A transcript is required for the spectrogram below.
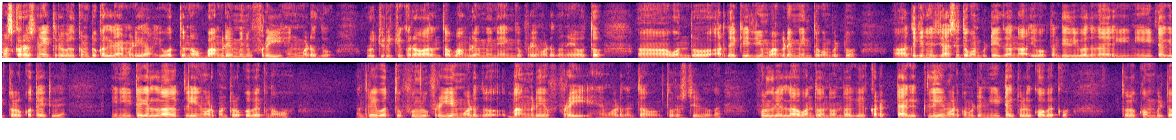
ನಮಸ್ಕಾರ ಸ್ನೇಹಿತರೆ ವೆಲ್ಕಮ್ ಟು ಕಲ್ಯಾಣ ಮೀಡಿಯಾ ಇವತ್ತು ನಾವು ಬಾಂಗಡೆ ಮೀನು ಫ್ರೈ ಹೆಂಗೆ ಮಾಡೋದು, ರುಚಿ ರುಚಿಕರವಾದಂಥ ಬಾಂಗಡೆ ಮೀನು ಹೆಂಗೆ ಫ್ರೈ ಮಾಡೋದು ಇವತ್ತು ಒಂದು ಅರ್ಧ ಕೆ ಜಿ ಬಾಂಗಡೆ ಮೀನು ತೊಗೊಂಡ್ಬಿಟ್ಟು ಅದಕ್ಕಿಂತ ಜಾಸ್ತಿ ತೊಗೊಂಡ್ಬಿಟ್ಟು ಇದನ್ನು ಇವಾಗ ತಂದಿದ್ದೀವಿ ಅದನ್ನು ಈ ನೀಟಾಗಿ ತೊಳ್ಕೊತಾ ಇದ್ದೀವಿ. ಈ ನೀಟಾಗಿ ಎಲ್ಲ ಕ್ಲೀನ್ ಮಾಡ್ಕೊಂಡು ತೊಳ್ಕೊಬೇಕು ನಾವು. ಅಂದರೆ ಇವತ್ತು ಫುಲ್ ಫ್ರೈ ಹೆಂಗೆ ಮಾಡೋದು, ಬಾಂಗಡೆ ಫ್ರೈ ಹೆಂಗೆ ಮಾಡೋದು ಅಂತ ತೋರಿಸ್ತೀವಿ ಇವಾಗ. ಫುಲ್ ಎಲ್ಲ ಒಂದೊಂದೊಂದಾಗಿ ಕರೆಕ್ಟಾಗಿ ಕ್ಲೀನ್ ಮಾಡ್ಕೊಂಬಿಟ್ಟು ನೀಟಾಗಿ ತೊಳ್ಕೊಬೇಕು. ತೊಳ್ಕೊಂಬಿಟ್ಟು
